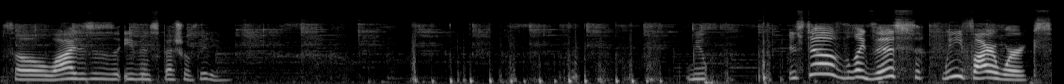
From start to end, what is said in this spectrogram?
So why this is even special video? We Instead of like this, we need fireworks.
